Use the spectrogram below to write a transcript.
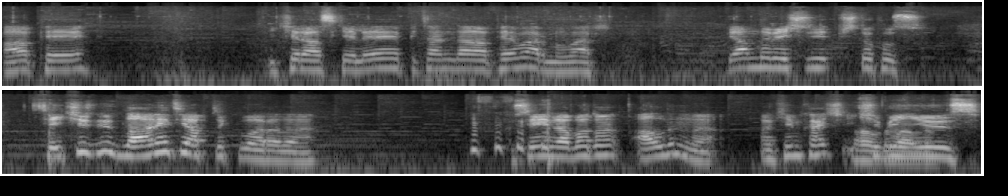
AP. İki rastgele. Bir tane daha AP var mı? Var. Bir anda 579. 800 lanet yaptık bu arada. Hüseyin Rabadon aldın mı? Bakayım kaç? Aldım, 2100.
